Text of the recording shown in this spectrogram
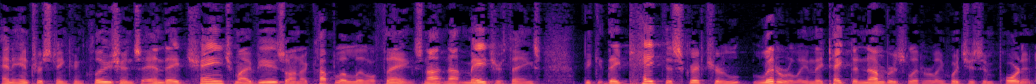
and interesting conclusions and they've changed my views on a couple of little things not not major things they take the scripture literally and they take the numbers literally which is important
